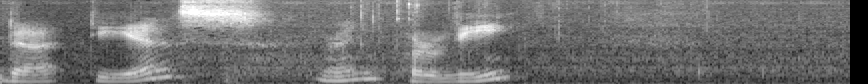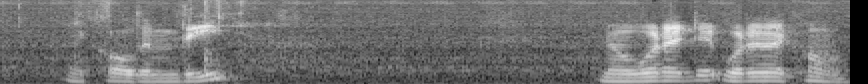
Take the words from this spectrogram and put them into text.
dot ds, right? Or v. I called him v. No, what I did? What did I call him?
